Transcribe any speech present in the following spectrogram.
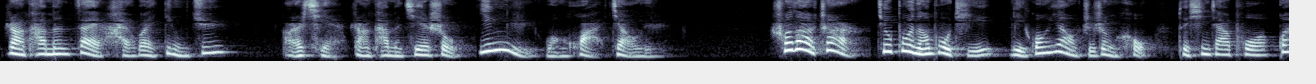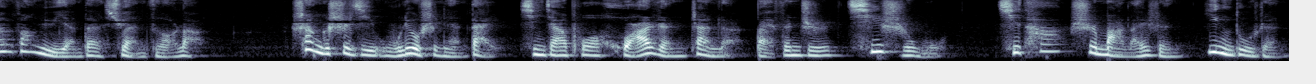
让他们在海外定居，而且让他们接受英语文化教育。说到这儿，就不能不提李光耀执政后对新加坡官方语言的选择了。上个世纪五六十年代，新加坡华人占了百分之七十五，其他是马来人、印度人。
